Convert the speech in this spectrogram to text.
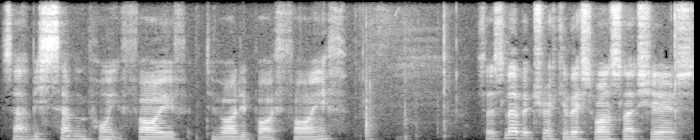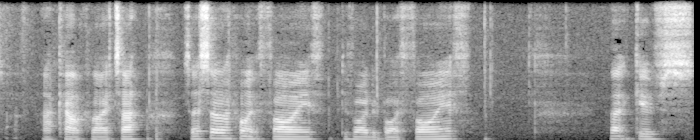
So that'd be 7.5 divided by 5. So it's a little bit tricky this one, so let's use our calculator. So 7.5 divided by 5 that gives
